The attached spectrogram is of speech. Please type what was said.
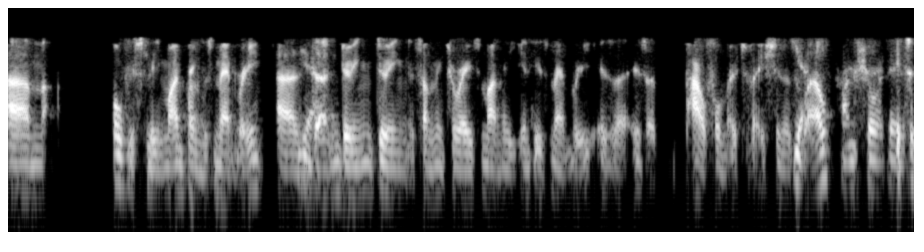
Um, obviously, my brother's memory and Yeah. uh, doing doing something to raise money in his memory is a is a powerful motivation as Yes, well. I'm sure it is. It's a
